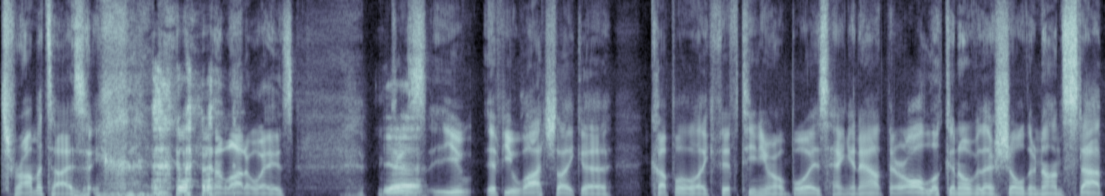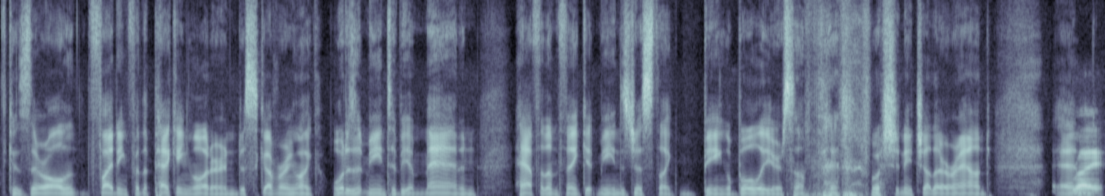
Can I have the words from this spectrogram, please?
traumatizing in a lot of ways Yeah. You if you watch like a couple like 15 year old boys hanging out they're all looking over their shoulder nonstop because they're all fighting for the pecking order and discovering like what does it mean to be a man and half of them think it means just like being a bully or something pushing each other around and Right.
